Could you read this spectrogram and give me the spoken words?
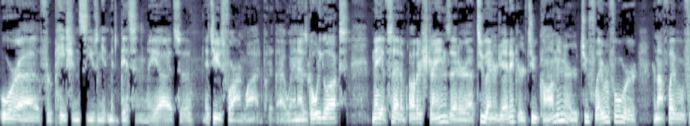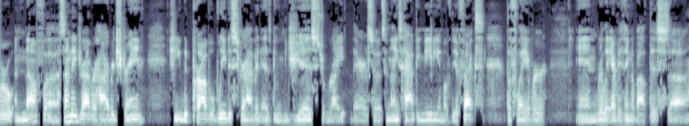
or uh, for patients using it medicinally. Uh, it's uh, it's used far and wide, put it that way. And as Goldilocks may have said of other strains that are uh, too energetic or too calming or too flavorful or, or not flavorful enough, Sundae Driver hybrid strain she would probably describe it as being just right there. So it's a nice happy medium of the effects, the flavor, and really everything about this uh,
